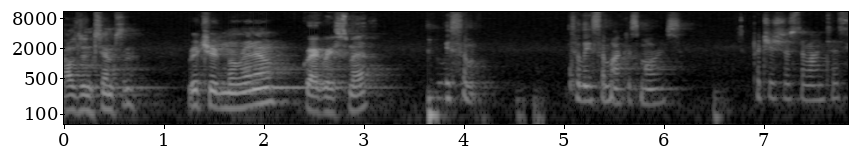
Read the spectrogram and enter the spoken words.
Elgin Simpson. Richard Moreno? Gregory Smith. Lisa, Talisa Marcus Morris. Patricia Cervantes.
